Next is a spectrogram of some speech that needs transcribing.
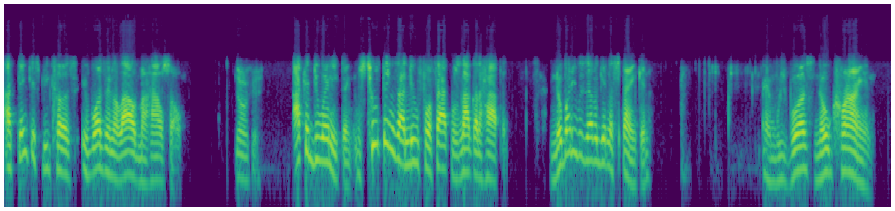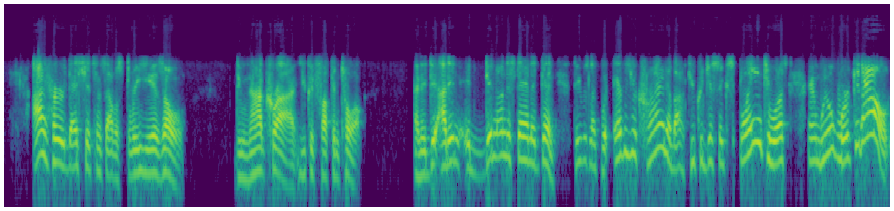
I think it's because it wasn't allowed in my household. okay. I could do anything. It was two things I knew for a fact was not going to happen. Nobody was ever getting a spanking, and we was no crying. I heard that shit since I was three years old. Do not cry. You could fucking talk. And it did, I didn't it didn't understand it then. They was like, whatever you're crying about, you could just explain to us, and we'll work it out.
